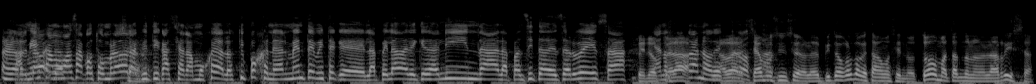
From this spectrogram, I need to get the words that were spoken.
Bueno, También estamos más acostumbrados a la crítica hacia la mujer. A los tipos generalmente, viste que la pelada le queda linda, la pancita de cerveza. Pero y a pará, nosotras nos a ver, seamos sinceros, lo de Pito Corto que estábamos haciendo, todos matándonos la risa.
